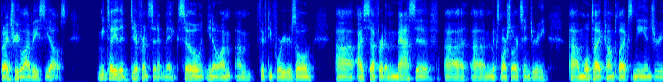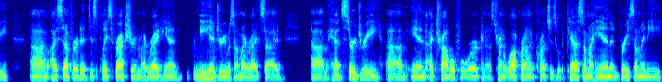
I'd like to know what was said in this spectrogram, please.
but I treat a lot of ACLs. Let me tell you the difference that it makes. So, you know, I'm I'm 54 years old. Uh, I suffered a massive uh, uh, mixed martial arts injury, uh, multi-complex knee injury. Um, I suffered a displaced fracture in my right hand. Knee injury was on my right side um, had surgery um, and I traveled for work and I was trying to walk around on crutches with a cast on my hand and brace on my knee,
